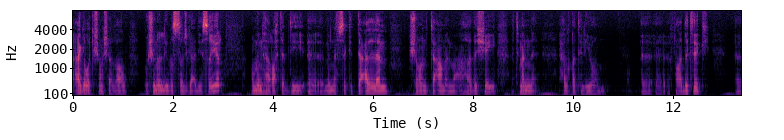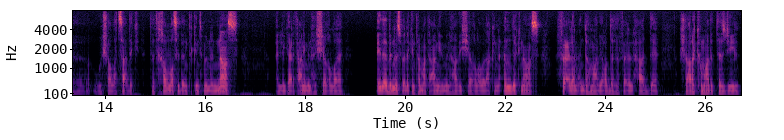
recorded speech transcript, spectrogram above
عقلك شلون شغال وشنو اللي بالصج قاعد يصير. ومنها راح تبدي آه، من نفسك تتعلم شلون تتعامل مع هذا الشيء. أتمنى حلقة اليوم آه، آه، فادتك وإن شاء الله تساعدك تتخلص إذا أنت كنت من الناس اللي قاعد تعاني من هالشغلة. إذا بالنسبة لك أنت ما تعاني من هذه الشغلة ولكن عندك ناس فعلا عندهم هذه ردة الفعل الحادة شاركهم هذا التسجيل.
